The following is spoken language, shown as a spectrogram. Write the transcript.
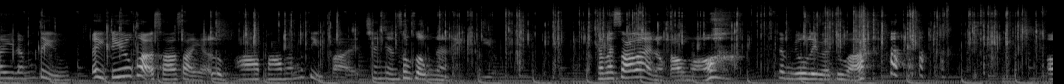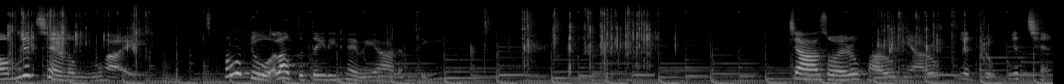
ိုင်လည်းမသိဘူး အဲ့တရုတ်ကအစားအစာကြီးအဲ့လိုဘာဘာမှမသိဘူးပါတယ်ချင်းချင်းဆုပ်ဆုပ်နဲ့တရုတ်ဒါပေမဲ့စားလိုက်ရင်တော့ကောင်းတော့တစ်မျိုးလေးပဲသူဟာအော်မြစ်ချင်လို့မျိုးဟာကြီးဘာလို့တူအဲ့လောက်သေးသေးလေးထည့်ပေးရလဲမသိကြာဆိုရတော့ဘာလို့ညာတော့မြစ်တို့မြစ်ချင်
